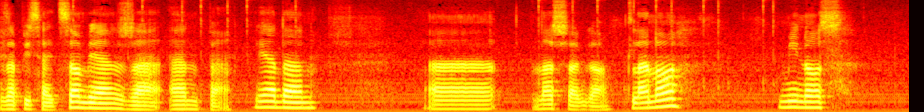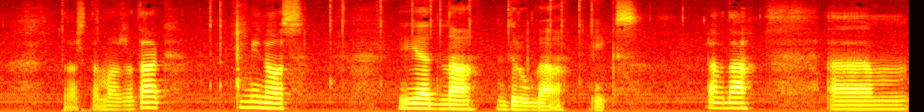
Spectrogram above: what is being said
zapisać sobie, że NP1 e, naszego tlenu minus, zresztą może tak, minus 1 druga x. Prawda? Um,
